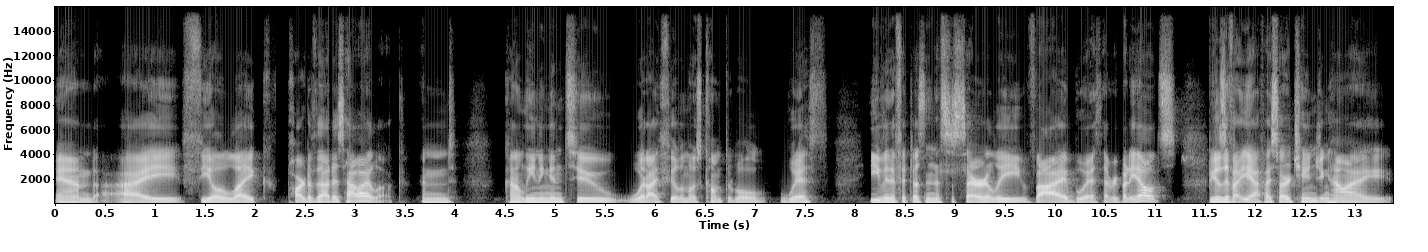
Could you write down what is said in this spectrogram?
And I feel like part of that is how I look and kind of leaning into what I feel the most comfortable with, even if it doesn't necessarily vibe with everybody else. Because if I, yeah, if I started changing how I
